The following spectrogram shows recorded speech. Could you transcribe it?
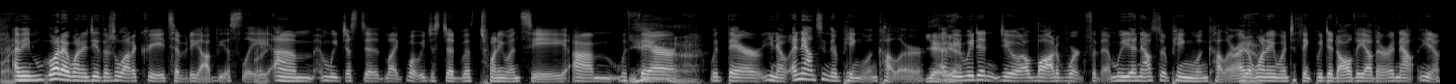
right. i mean what i want to do there's a lot of creativity obviously right. um and we just did like what we just did with 21c um with yeah. their with their you know announcing their penguin color yeah i yeah. mean we didn't do a lot of work for them we announced their penguin color i don't want anyone to think we did all the other announce you know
